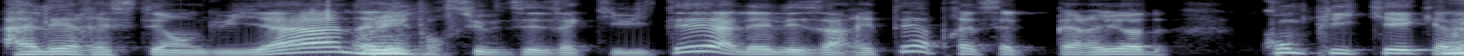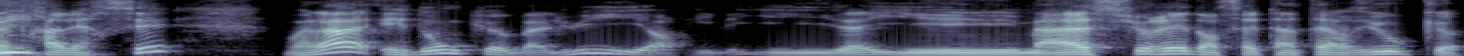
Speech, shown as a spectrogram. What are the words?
allait rester en Guyane, allait poursuivre ses activités, allait les arrêter après cette période compliqué qu'elle a traversé. Voilà, et donc, bah, lui, il, m'a assuré dans cette interview que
